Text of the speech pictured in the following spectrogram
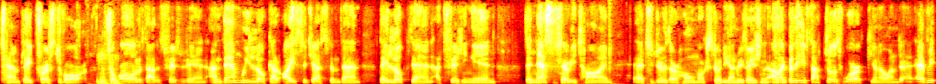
template first of all. Mm-hmm. So all of that is fitted in. And then we look at, I suggest them then, they look then at fitting in the necessary time uh, to do their homework study and revision. And I believe that does work, you know, and uh, every,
